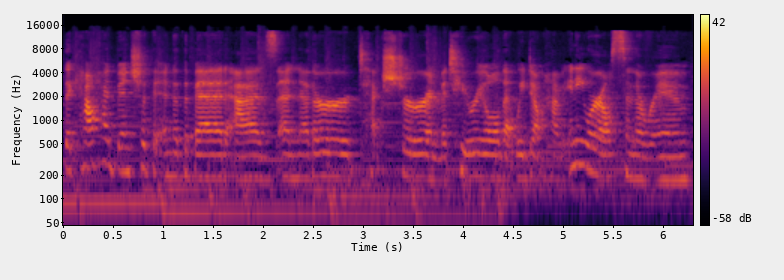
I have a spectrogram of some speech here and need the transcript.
The cowhide bench at the end of the bed adds another texture and material that we don't have anywhere else in the room.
